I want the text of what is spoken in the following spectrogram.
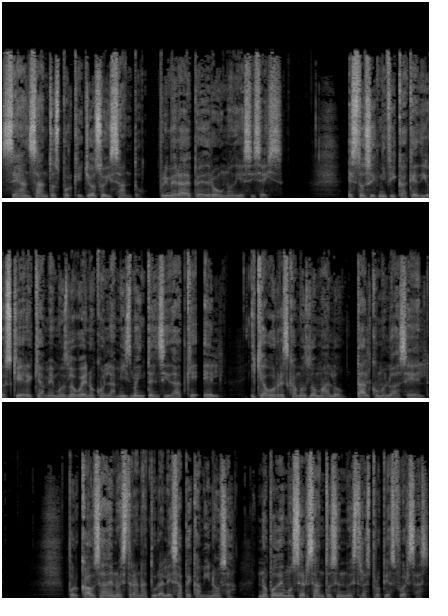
sean santos porque yo soy santo. Primera de Pedro 1.16. Esto significa que Dios quiere que amemos lo bueno con la misma intensidad que Él y que aborrezcamos lo malo tal como lo hace Él. Por causa de nuestra naturaleza pecaminosa, no podemos ser santos en nuestras propias fuerzas,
